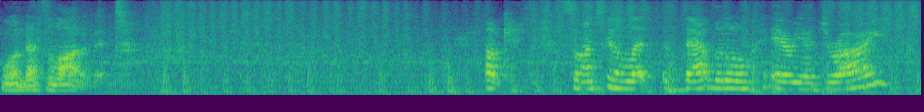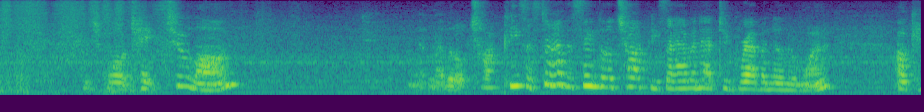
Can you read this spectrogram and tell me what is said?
Well, that's a lot of it. Okay, so I'm just gonna let that little area dry, which won't take too long. And my little chalk piece, I still have the same little chalk piece. I haven't had to grab another one. Okay,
